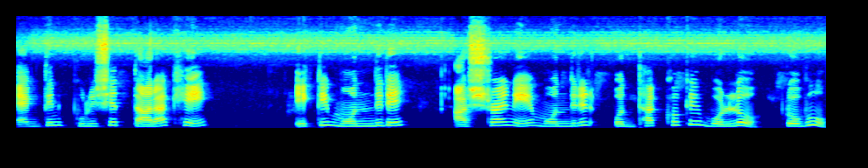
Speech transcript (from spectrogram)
একদিন পুলিশের তারা খেয়ে একটি মন্দিরে আশ্রয় নিয়ে মন্দিরের অধ্যক্ষকে বলল, প্রভু,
